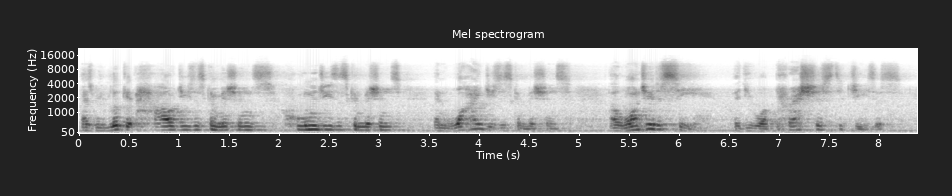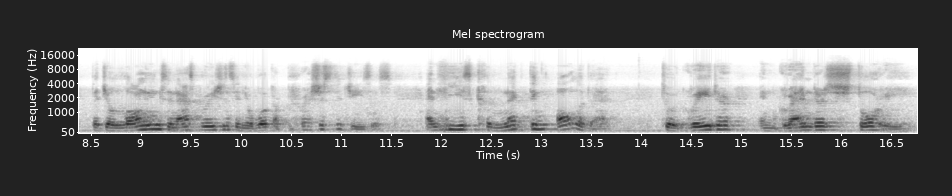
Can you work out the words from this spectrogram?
as we look at how Jesus commissions, whom Jesus commissions, and why Jesus commissions, I want you to see that you are precious to Jesus, that your longings and aspirations in your work are precious to Jesus, and He is connecting all of that to a greater and grander story,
